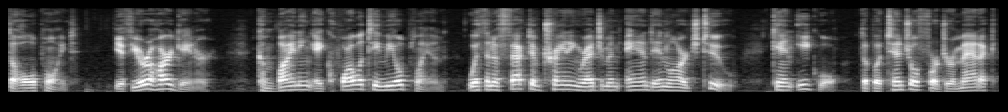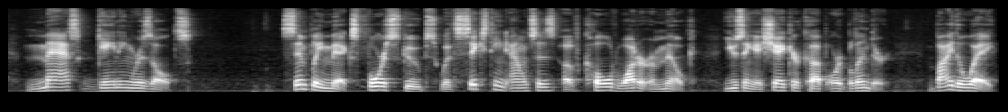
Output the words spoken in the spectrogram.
the whole point. If you're a hard gainer, combining a quality meal plan with an effective training regimen and N-Large 2 can equal the potential for dramatic mass gaining results. Simply mix 4 scoops with 16 ounces of cold water or milk using a shaker cup or blender. By the way,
